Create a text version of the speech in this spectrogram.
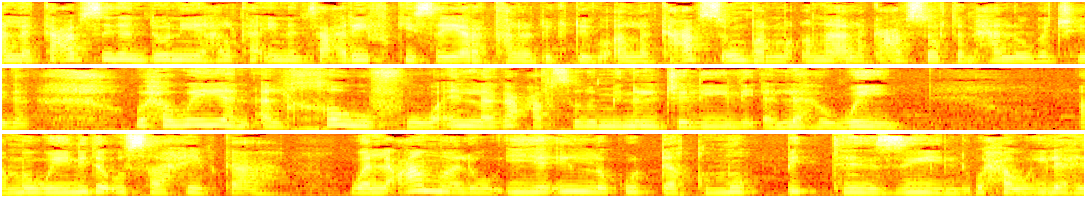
Alla kacabsigan doonaya halkaa inaan tacriifkiisa yaro kala dhigdhigo. Alla kacabsi unbaan maqnaa alla kacabsi horta maxaa looga jeedaa? Waxa weeyaan alkhawfu waa in laga cabsado min aljaliili allaha weyn ama weynida u saaxiibka ah. Waalcamalu iyo in lagu dhaqmo bitanziil waxa uu ilaahay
